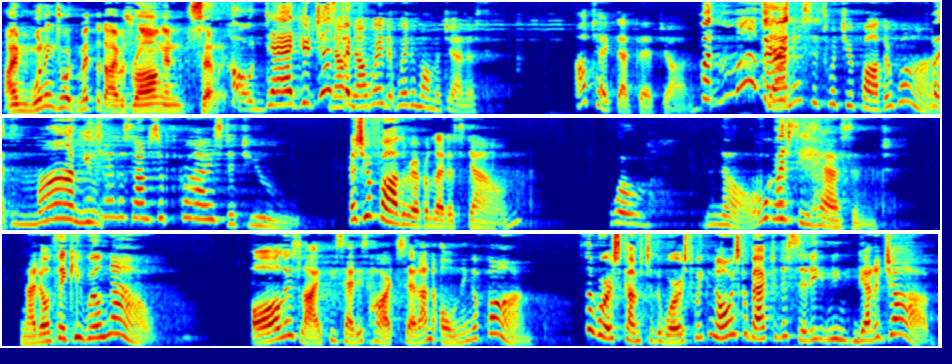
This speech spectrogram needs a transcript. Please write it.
I'm willing to admit that I was wrong and sell it. Oh, Dad, you're just Now, a. now wait, wait a moment, Janice. I'll take that bet, John. But, Mother. Janice, it's what your father wants. But, Mom, you. Janice, I'm surprised at you. Has your father ever let us down? Well, no. Of course he hasn't. And I don't think he will now. All his life he's had his heart set on owning a farm. If the worst comes to the worst, we can always go back to the city and get a job.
